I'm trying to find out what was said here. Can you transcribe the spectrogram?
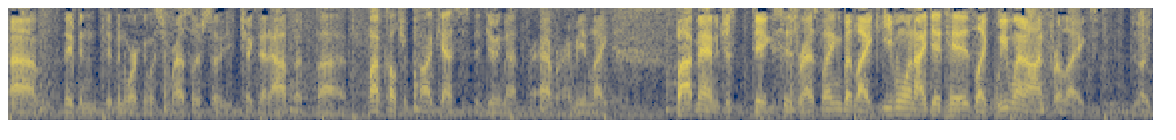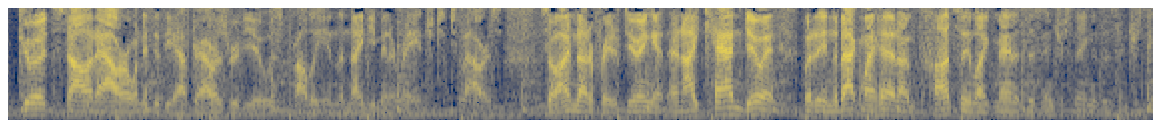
Um, they've been they've been working with some wrestlers, so you check that out. But uh, Bob Culture podcast has been doing that forever. I mean, like Bob Man just digs his wrestling, but like even when I did his, like we went on for like a good solid hour when I did the after hours review was probably in the 90 minute range to two hours. So I'm not afraid of doing it, and I can do it. But in the back of my head, I'm constantly like, man, is this interesting? Is this interesting?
